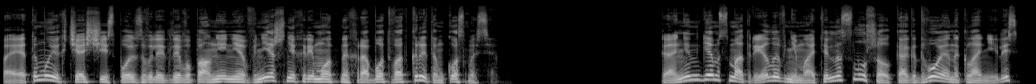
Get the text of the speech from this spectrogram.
Поэтому их чаще использовали для выполнения внешних ремонтных работ в открытом космосе. Каннингем смотрел и внимательно слушал, как двое наклонились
